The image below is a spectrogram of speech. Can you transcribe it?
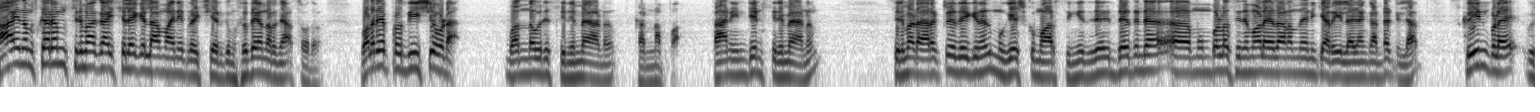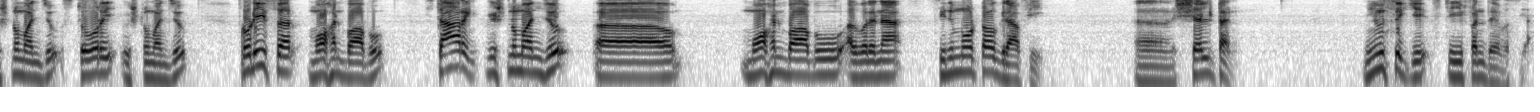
Hi നമസ്കാരം. Cinema കാഴ്ചയിലേക്ക് എല്ലാ മാന്യ പ്രേക്ഷകർക്കും ഹൃദയം നിറഞ്ഞ സ്വാഗതം വളരെ പ്രതീക്ഷയോടെ വന്ന ഒരു സിനിമയാണ് കണ്ണപ്പ. താൻ ഇന്ത്യൻ സിനിമയാണ്. സിനിമ ഡയറക്ടർ ചെയ്തിരിക്കുന്നത് മുകേഷ് കുമാർ സിംഗ്. ഇത് ഇദ്ദേഹത്തിന്റെ മുമ്പുള്ള സിനിമകൾ ഏതാണെന്ന് എനിക്കറിയില്ല ഞാൻ കണ്ടിട്ടില്ല. Screenplay Vishnu Manju story Vishnu Manju producer Mohan Babu starring Vishnu Manju Mohan Babu അതുപോലെ തന്നെ cinematography Sheldon music Stephen Devassy.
